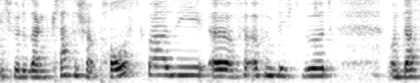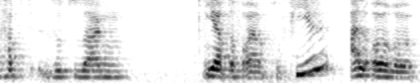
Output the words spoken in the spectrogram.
ich würde sagen, klassischer Post quasi äh, veröffentlicht wird. Und das habt sozusagen, ihr habt auf eurem Profil all eure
